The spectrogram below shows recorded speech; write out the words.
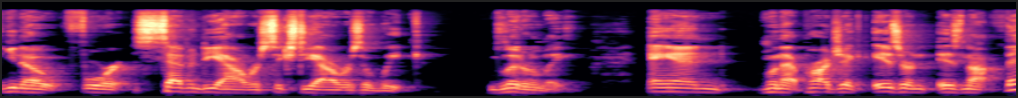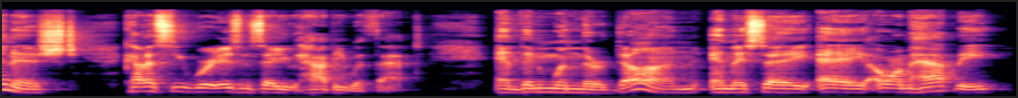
you know, for 70 hours, 60 hours a week, literally. And when that project is or is not finished, kind of see where it is and say, are you happy with that? And then when they're done and they say, A, oh, I'm happy,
